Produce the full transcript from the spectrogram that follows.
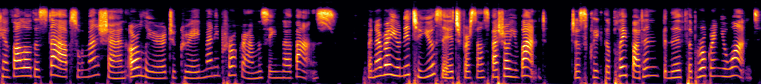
can follow the steps we mentioned earlier to create many programs in advance. Whenever you need to use it for some special event, just click the play button beneath the program you want.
